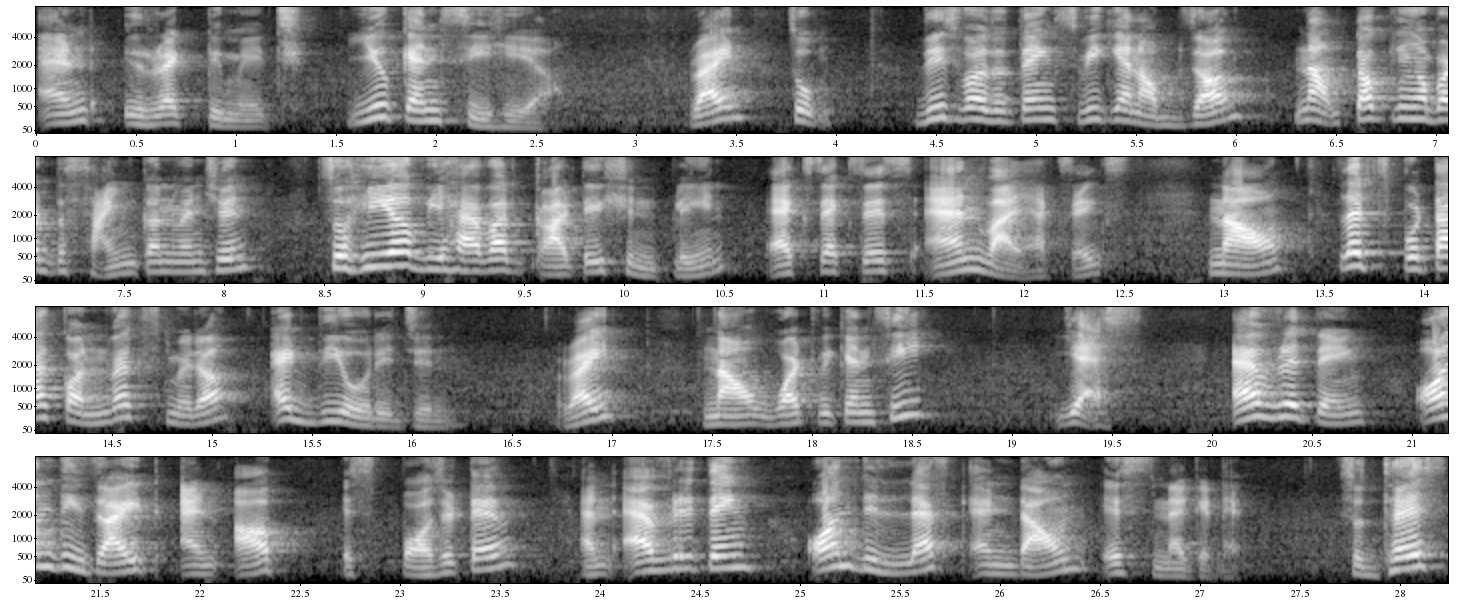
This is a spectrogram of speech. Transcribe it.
and erect image. You can see here, right. So these were the things we can observe. Now talking about the sign convention. So here we have our Cartesian plane, x-axis and y-axis now let's put our convex mirror at the origin, right? Now what we can see? Yes, everything on the right and up is positive and everything on the left and down is negative. So this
